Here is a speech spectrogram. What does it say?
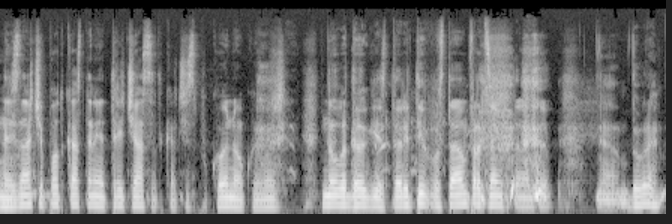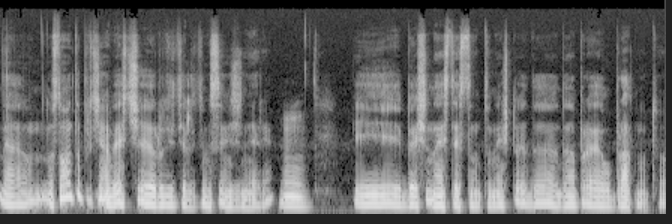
Не знаеш, че подкаста не е 3 часа, така че спокойно, ако имаш много дълги истории, ти поставям преценката на теб. Добре. Основната причина беше, че родителите ми са инженери. Mm. И беше най-естественото нещо е да, да направя обратното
